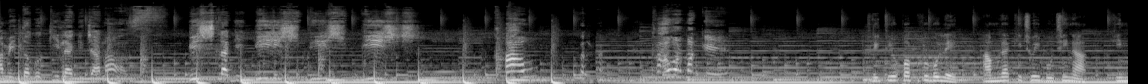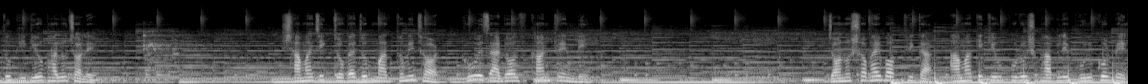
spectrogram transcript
আমি তোকে কি লাগি জানাস? বিষ লাগি বিষ বিষ বিষ। খাও খাও আমাকে। তৃতীয় পক্ষ বলে আমরা কিছুই বুঝি না কিন্তু ভিডিও ভালো চলে। সামাজিক যোগাযোগ মাধ্যমে ঝড় who is Adolf Khan trending জনসভায় বক্তৃতা আমাকে কেউ পুরুষ ভাবলে ভুল করবেন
